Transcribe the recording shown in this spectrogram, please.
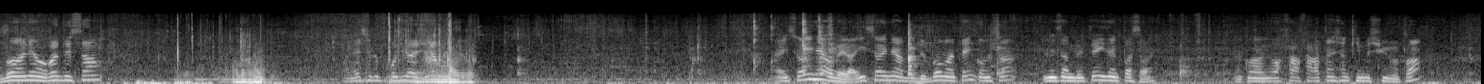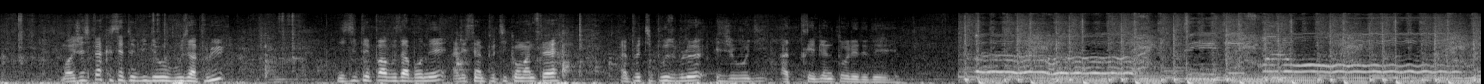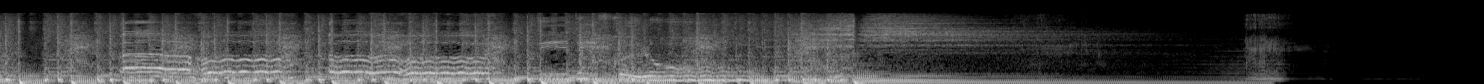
Bon allez on redescend. Laisse le produit agir. Ah, ils sont énervés là, ils sont énervés de bon matin comme ça. Les embêter, ils n'aiment pas ça. hein. Donc on va faire, faire attention qu'ils ne me suivent pas. Bon, j'espère que cette vidéo vous a plu. N'hésitez pas à vous abonner, à laisser un petit commentaire, un petit pouce bleu et je vous dis à très bientôt les dédés.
